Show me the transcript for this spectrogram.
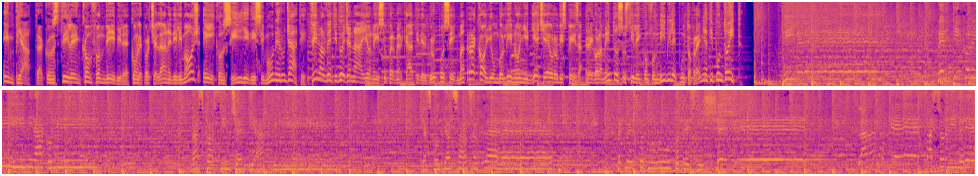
In piatta, con stile inconfondibile, con le porcellane di Limoges e i consigli di Simone Ruggiati. Fino al 22 gennaio nei supermercati del gruppo Sigma raccogli un bollino ogni 10 euro di spesa. Regolamento su stileinconfondibile.premiati.it Vivere per i piccoli miracoli nascosti in certi attimi che ascolti al social club per questo tu potresti scegliere la radio che fa sorridere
